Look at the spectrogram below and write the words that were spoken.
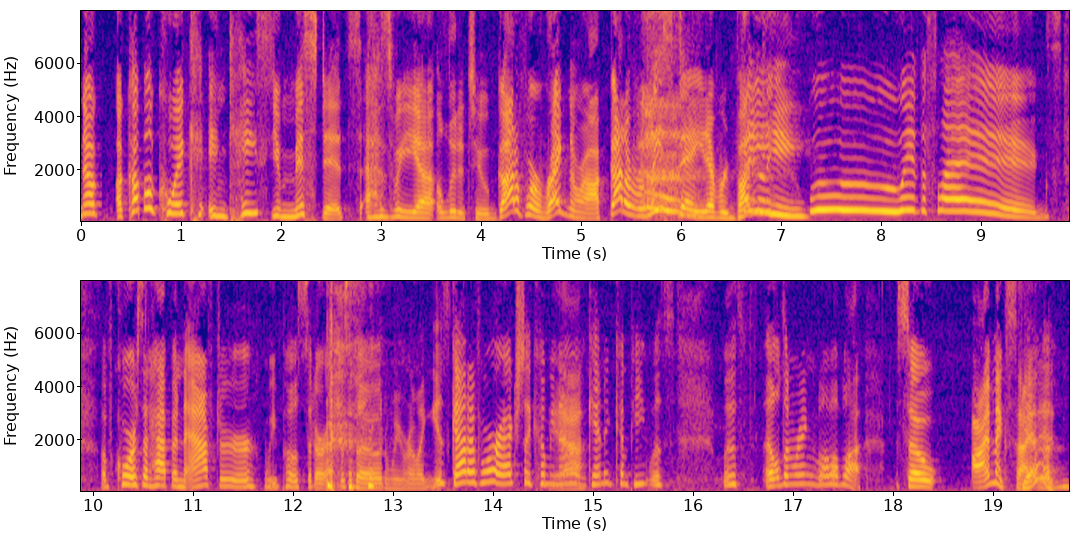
Now, a couple quick, in case you missed it, as we uh, alluded to, God of War Ragnarok got a release date, everybody. Finally. Woo! Wave the flags. Of course, it happened after we posted our episode, and we were like, is God of War actually coming Yeah. out? Can it compete with, with Elden Ring? Blah, blah, blah. So I'm excited. Yeah.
